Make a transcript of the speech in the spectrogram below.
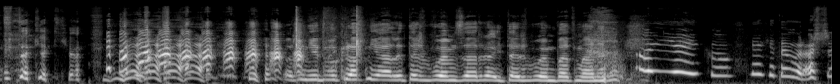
tak jak ja. Może nie dwukrotnie, ale też byłem Zorro i też byłem Batmanem. Ojejku, jakie to urocze.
